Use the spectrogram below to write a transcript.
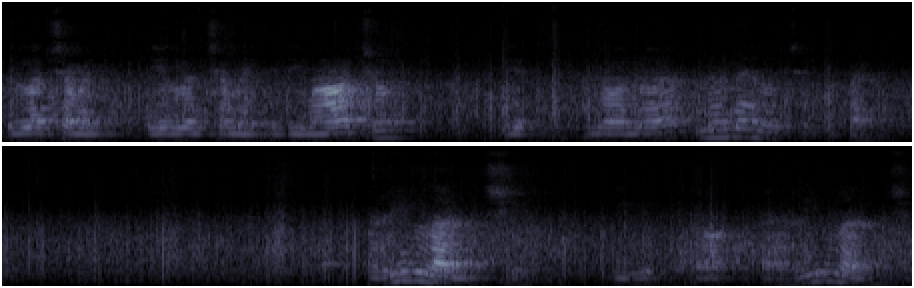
il lanciamento, il lanciamento di maggio. Non è, non è lanciamento, aspetta. Rilanci. Rilanci.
